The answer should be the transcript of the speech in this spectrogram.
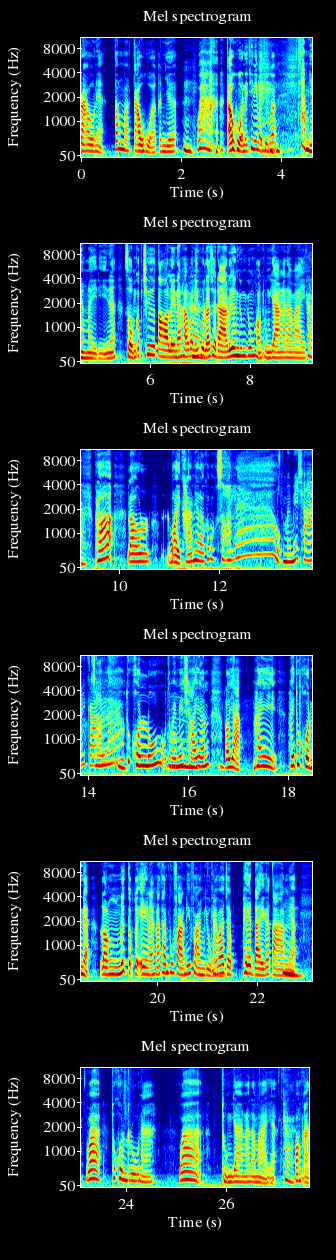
เราเนี่ยต้องมาเกาหัวกันเยอะอืมว่าเกาหัวในที่นี้หมายถึงว่าทำยังไงดีนะสมกับชื่อตอนเลยนะคะ วันนี้อ่าคุณรัชดาเรื่องยุ่งๆของถุงยางอนามัยค่ะเพราะเรา บ่อยครั้งเนี่ยเราก็บอกสอนแล้วทำไมไม่ใช้กันสอนแล้วทุกคนรู้ทำไมไม่ใช้นั้นเราอยากให้ให้ทุกคนเนี่ยลองนึกกับตัวเองนะคะ ท่านผู้ฟังที่ฟังอยู่ค่ะไม่ว่าจะเพศใดก็ตามเนี่ยอืมว่าทุกคนรู้นะ ว่าถุงยางอนามัยอะค่ะป้องกัน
